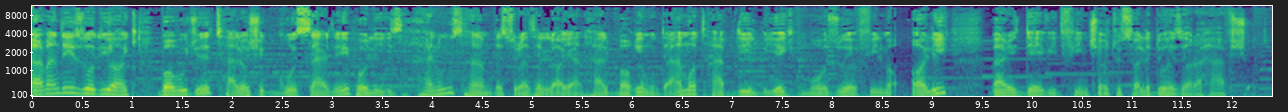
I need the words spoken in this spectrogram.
پرونده زودیاک با وجود تلاش گسترده پلیس هنوز هم به صورت لاینحل باقی مونده اما تبدیل به یک موضوع فیلم عالی برای دیوید فینچر تو سال 2007 شد.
